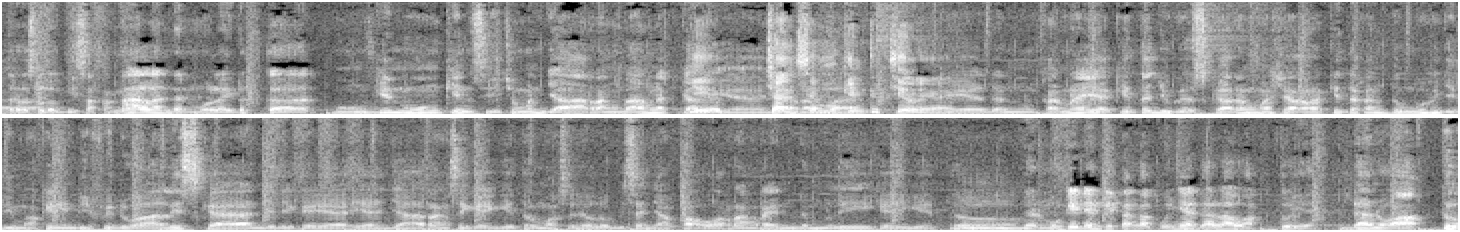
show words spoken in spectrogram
terus lu bisa kenalan dan mulai deket. mungkin mungkin sih cuman jarang banget kali Iya, ya chance-nya mungkin banget. kecil ya. Iya dan karena ya kita juga sekarang masyarakat kita kan tumbuh jadi makin individualis kan jadi kayak ya jarang sih kayak gitu maksudnya lo bisa nyapa orang randomly kayak gitu Hmm. Dan mungkin yang kita nggak punya adalah waktu ya. dan waktu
